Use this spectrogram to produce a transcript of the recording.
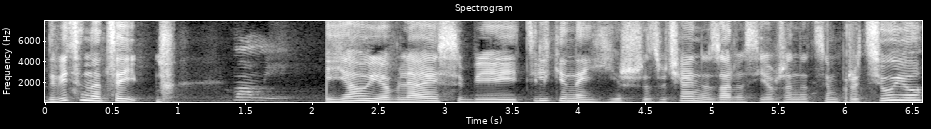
дивіться на цей. І я уявляю собі тільки найгірше. Звичайно, зараз я вже над цим працюю.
